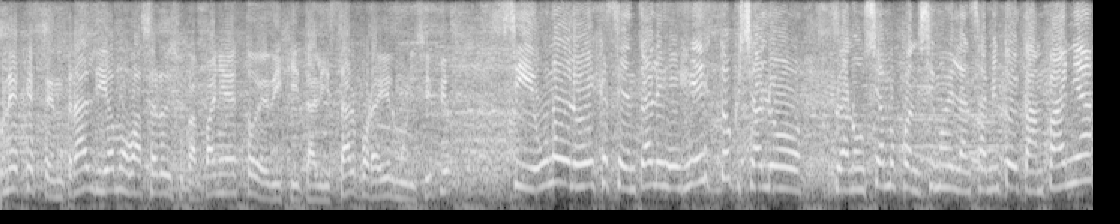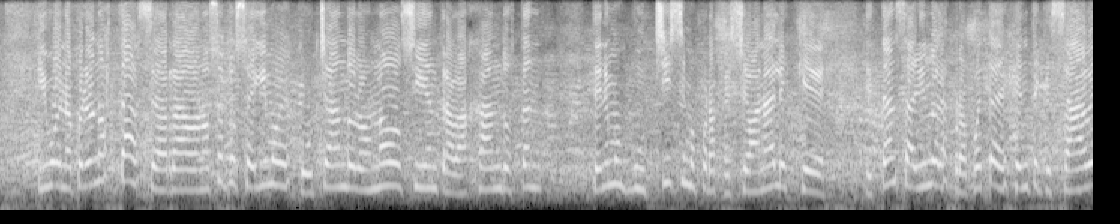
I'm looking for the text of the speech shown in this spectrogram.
¿Un eje central, digamos, va a ser de su campaña esto de digitalizar por ahí el municipio? Sí, uno de los ejes centrales es esto, que ya lo, lo, anunciamos cuando hicimos el lanzamiento de campaña, y bueno, pero no está cerrado, nosotros seguimos escuchando, los nodos siguen trabajando, están tenemos muchísimos profesionales que están saliendo las propuestas de gente que sabe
